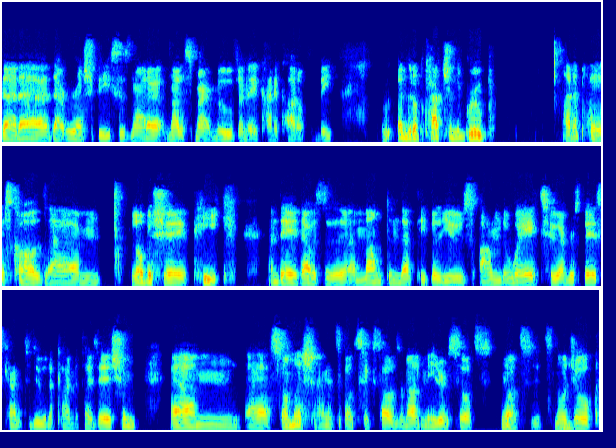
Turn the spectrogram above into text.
that uh that rush piece is not a not a smart move. And it kind of caught up with me ended up catching the group at a place called um, Peak. And they that was a, a mountain that people use on the way to Everest Base Camp to do an acclimatization um, uh, summit, and it's about six thousand odd meters. So it's you know it's it's no mm-hmm. joke.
